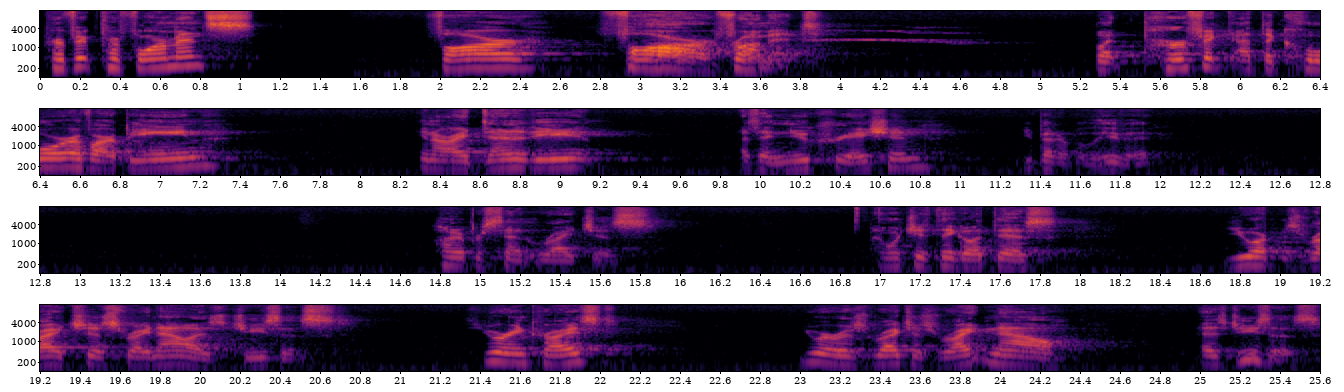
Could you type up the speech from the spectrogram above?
Perfect performance? Far, far from it. But perfect at the core of our being, in our identity as a new creation, you better believe it. 100% righteous. I want you to think about this. You are as righteous right now as Jesus. If you are in Christ, you are as righteous right now as Jesus.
